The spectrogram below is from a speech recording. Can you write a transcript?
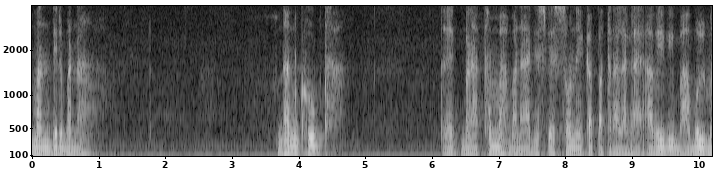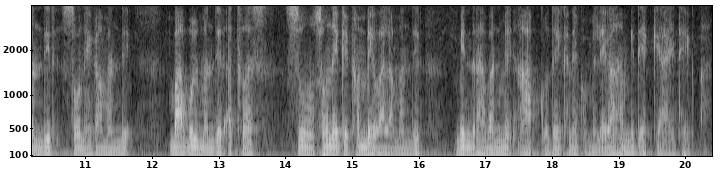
मंदिर बना। धन खूब था। तो एक बड़ा थम्बा बनाया जिसपे सोने का पतरा लगाया। अभी भी बाबुल मंदिर सोने का मंदिर बाबुल मंदिर अथवा सो, सोने के खंभे वाला मंदिर बिंद्रावन में आपको देखने को मिलेगा। हम भी देख के आए थे एक बार।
